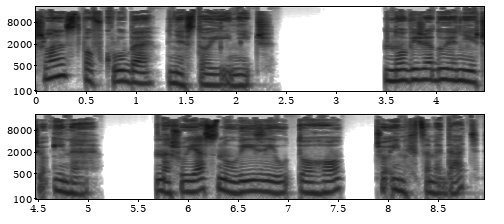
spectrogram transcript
Členstvo v klube nestojí nič. No vyžaduje niečo iné. Našu jasnú víziu toho, čo im chceme dať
